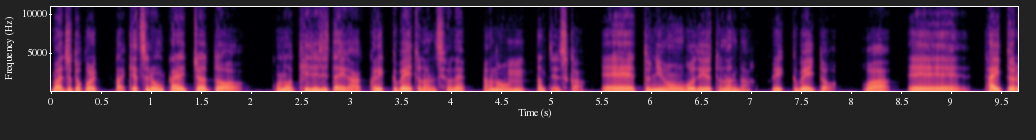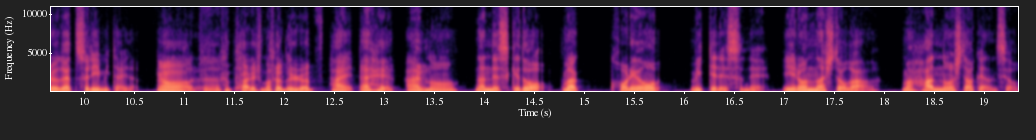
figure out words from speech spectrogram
まあ、ちょっとこれ、結論から言っちゃうと、この記事自体がクリックベイトなんですよね。あの、うん、なんていうんですか。えー、っと、日本語で言うとなんだ？クリックベイトは、えー、タイトルが釣りみたいな。ああ、タイトルが、まあ、はい。あの、なんですけど、まあ、これを見てですね、いろんな人が、まあ、反応したわけなんですよ。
